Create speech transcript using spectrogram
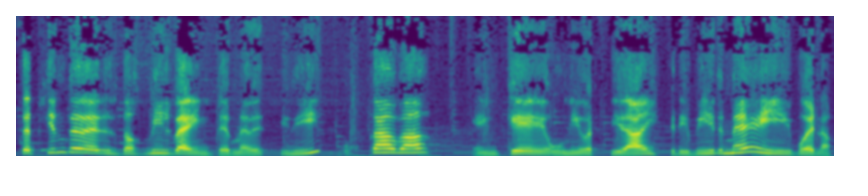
septiembre del 2020 me decidí, buscaba en qué universidad inscribirme y bueno,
